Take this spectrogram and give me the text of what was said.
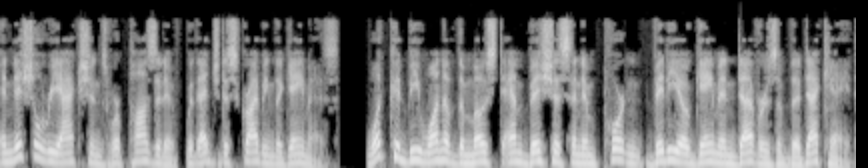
Initial reactions were positive, with Edge describing the game as, What could be one of the most ambitious and important video game endeavors of the decade?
